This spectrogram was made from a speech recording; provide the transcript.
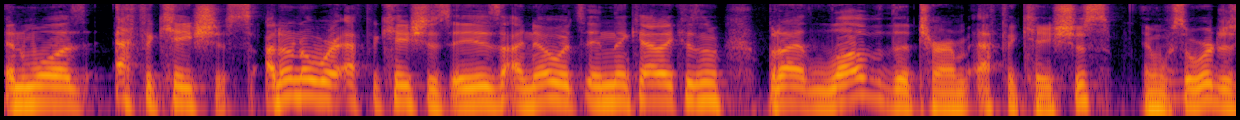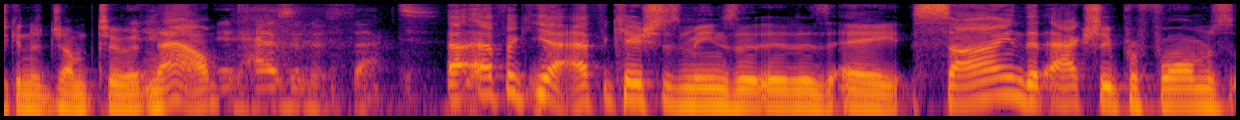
and was efficacious. I don't know where efficacious is. I know it's in the catechism, but I love the term efficacious. And so we're just going to jump to it now. It has an effect. Uh, effic- yeah, efficacious means that it is a sign that actually performs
